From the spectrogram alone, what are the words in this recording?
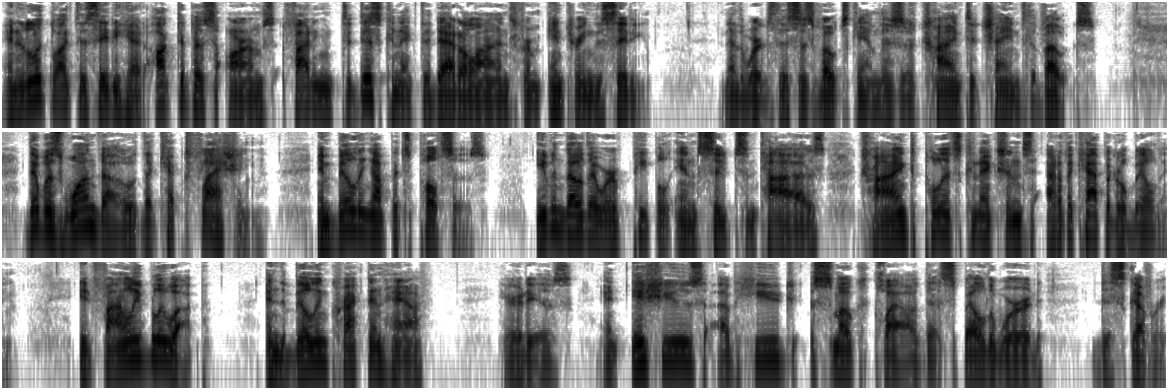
and it looked like the city had octopus arms fighting to disconnect the data lines from entering the city. In other words, this is vote scam. This is trying to change the votes. There was one, though, that kept flashing and building up its pulses, even though there were people in suits and ties trying to pull its connections out of the Capitol building. It finally blew up, and the building cracked in half. Here it is, and issues of huge smoke cloud that spelled the word discovery.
